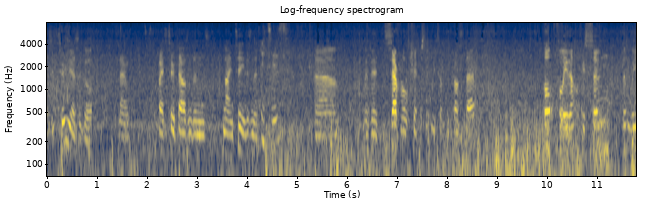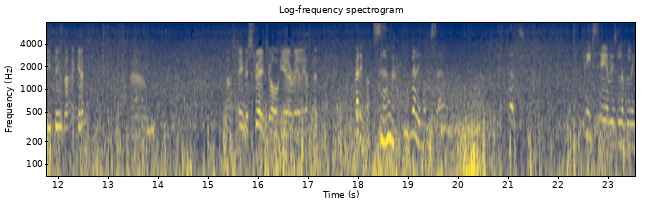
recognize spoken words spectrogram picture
was it two years ago now? It's 2019, isn't it? It is. um, with the several trips that we took across there. Hopefully that will be soon that we do that again. Um, that's been a strange all year really, hasn't it? Very much so. Very much so. But peace here is lovely.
